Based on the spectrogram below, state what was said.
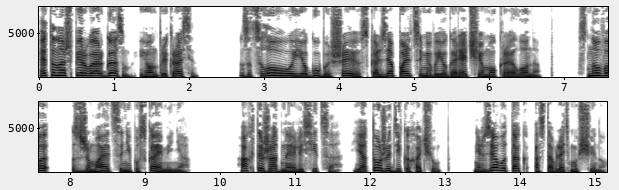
Это наш первый оргазм, и он прекрасен. Зацеловываю ее губы, шею, скользя пальцами в ее горячее мокрое лоно. Снова сжимается, не пуская меня. Ах ты жадная лисица, я тоже дико хочу. Нельзя вот так оставлять мужчину.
